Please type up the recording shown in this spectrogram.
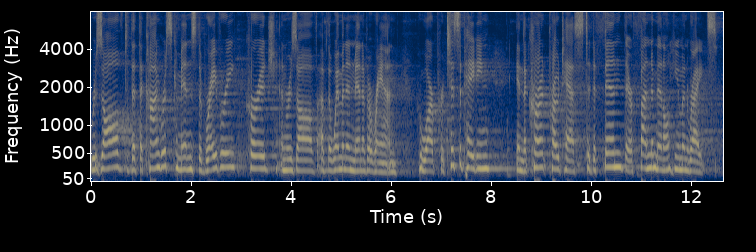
resolved that the Congress commends the bravery, courage, and resolve of the women and men of Iran who are participating in the current protests to defend their fundamental human rights,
